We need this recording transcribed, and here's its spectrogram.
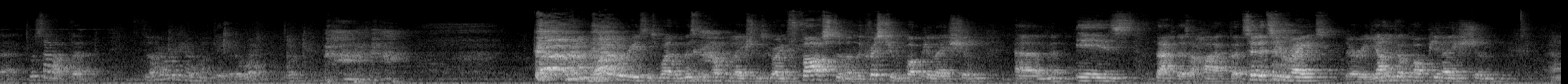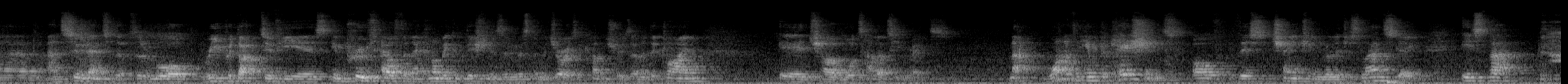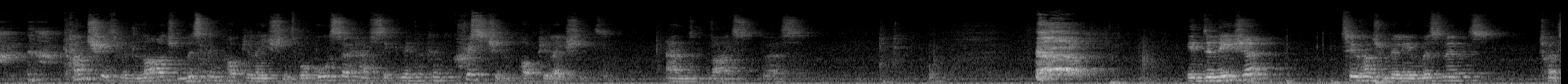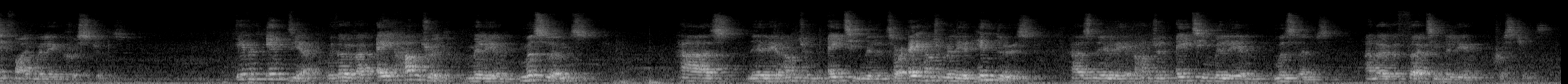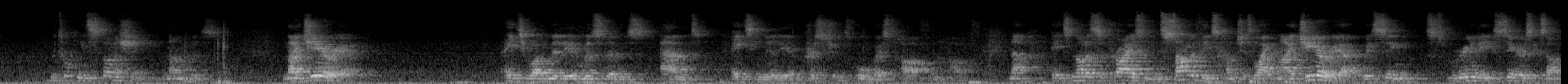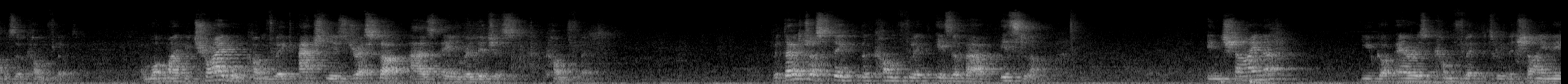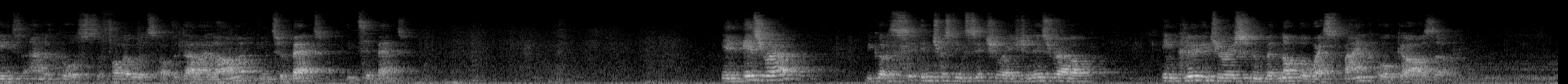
Uh, was that up there? Did I already have my gave it away? one of the reasons why the Muslim population is growing faster than the Christian population um, is that there's a higher fertility rate, they're a younger population, and soon enter the sort of more reproductive years, improved health and economic conditions in Muslim majority countries, and a decline in child mortality rates. Now, one of the implications of this changing religious landscape is that countries with large Muslim populations will also have significant Christian populations, and vice versa. Indonesia 200 million Muslims, 25 million Christians. Even India, with over 800 million Muslims, has nearly 180 million, sorry, 800 million Hindus, has nearly 180 million Muslims and over 30 million Christians. We're talking astonishing numbers. Nigeria, 81 million Muslims and 80 million Christians, almost half and half. Now, it's not a surprise that in some of these countries, like Nigeria, we're seeing really serious examples of conflict. And what might be tribal conflict actually is dressed up as a religious conflict. But don't just think the conflict is about Islam. In China, you've got areas of conflict between the Chinese and, of course, the followers of the Dalai Lama in Tibet. In Tibet, In Israel, you've got an interesting situation. Israel, including Jerusalem, but not the West Bank or Gaza.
